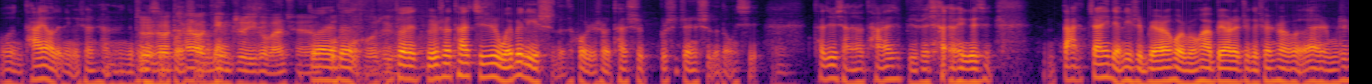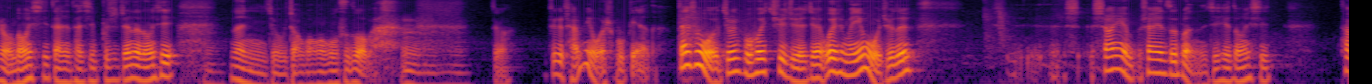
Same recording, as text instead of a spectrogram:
问他要的那个宣传的那个东西，就是说他要定制一个完全对对符合这个。对，比如说他其实违背历史的，或者说他是不是真实的东西，他就想要他，比如说想要一个大沾一点历史边儿或者文化边儿的这个宣传文案什么这种东西，但是它其实不是真的东西，那你就找广告公司做吧，嗯嗯，对吧？这个产品我是不变的，但是我就是不会拒绝，就为什么？因为我觉得商业商业资本的这些东西，它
